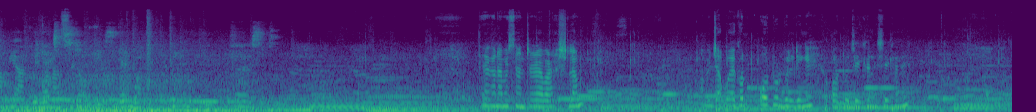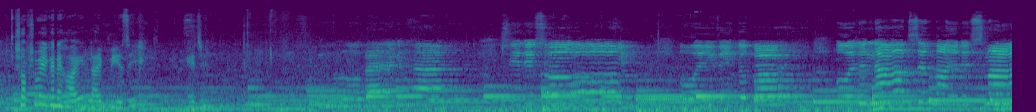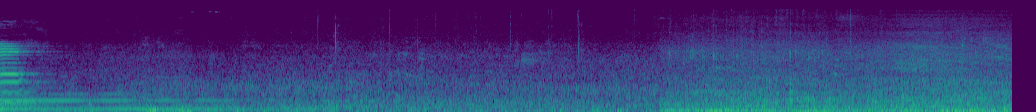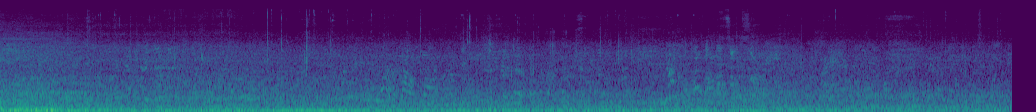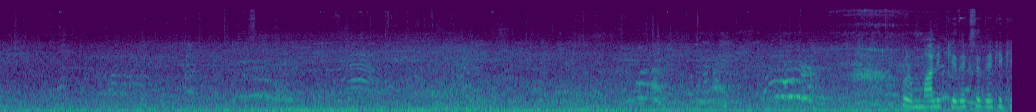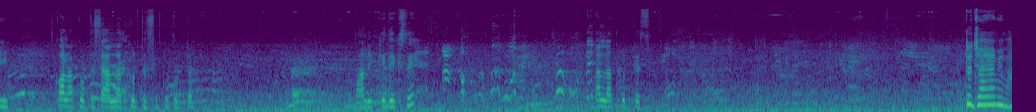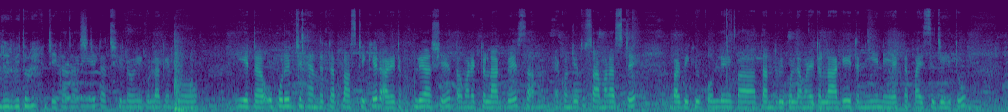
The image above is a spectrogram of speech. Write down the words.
আমি আর দুজন আছে। এখন আমি সেন্টারে আবার আসলাম। আমি যাব এখন অটোর বিল্ডিংয়ে অটো যেখানে সেখানে। সবসময় এখানে হয় লাইভ মিউজিক এই যে। Soul, ওর মালিককে দেখছে, দেখে কি কলা করতেছে, আহ্লাদ করতেছে কুকুরটা। মালিককে দেখছে, আহ্লাদ করতেছে। তো যাই আমি মালের ভিতরে। যে কাজে আসছে, এটা ছিল, এগুলা কিন্তু ইয়েটা উপরের যে হ্যান্ডেলটা প্লাস্টিকের আর এটা খুলে আসে, তো আমার একটা লাগবে। এখন যেহেতু সামার আসছে বারবিকিউ করলে বা তান্দুরি করলে আমার এটা লাগে, এটা নিয়ে নিয়ে একটা পাইছে যেহেতু।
